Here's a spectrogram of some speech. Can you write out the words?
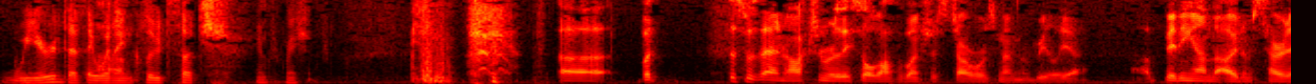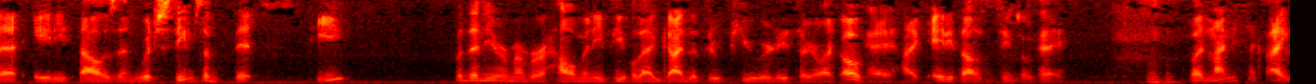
Weird that they would Um, include such information. Uh, but this was at an auction where they sold off a bunch of Star Wars memorabilia. Uh, bidding on the item started at eighty thousand, which seems a bit steep. But then you remember how many people that guided through puberty, so you're like, okay, like eighty thousand seems okay. But ninety six, I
